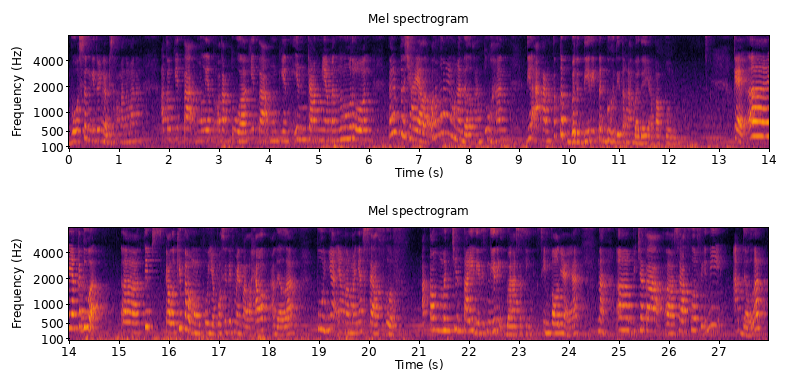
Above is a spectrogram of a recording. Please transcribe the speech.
bosen gitu ya nggak bisa ke mana-mana atau kita ngelihat orang tua kita mungkin income-nya menurun. Tapi percayalah orang-orang yang mengandalkan Tuhan dia akan tetap berdiri teguh di tengah badai apa pun. Oke uh, yang kedua uh, tips kalau kita mau punya positif mental health adalah punya yang namanya self love atau mencintai diri sendiri bahasa simpelnya ya. Nah uh, bicara uh, self love ini adalah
